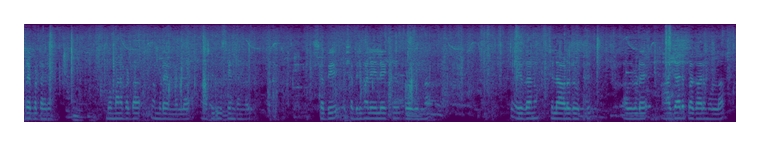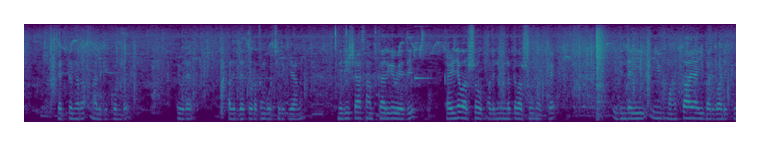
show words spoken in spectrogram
പ്രിയപ്പെട്ടവരെ ബഹുമാനപ്പെട്ട നമ്മുടെ M L A Abid Hussain Thangal Sabari ശബരിമലയിലേക്ക് പോകുന്ന ഏതാനും ചില ആളുകൾക്ക് അവരുടെ ആചാരപ്രകാരമുള്ള കെട്ടുനിറ നൽകിക്കൊണ്ട് ഇവിടെ അതിന്റെ തുടക്കം കുറിച്ചിരിക്കുകയാണ്. നിരീക്ഷ സാംസ്കാരിക വേദി കഴിഞ്ഞ വർഷവും അതിന് മുന്നത്തെ വർഷവുമൊക്കെ ഇതിന്റെ ഈ ഈ മഹത്തായ ഈ പരിപാടിക്ക്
